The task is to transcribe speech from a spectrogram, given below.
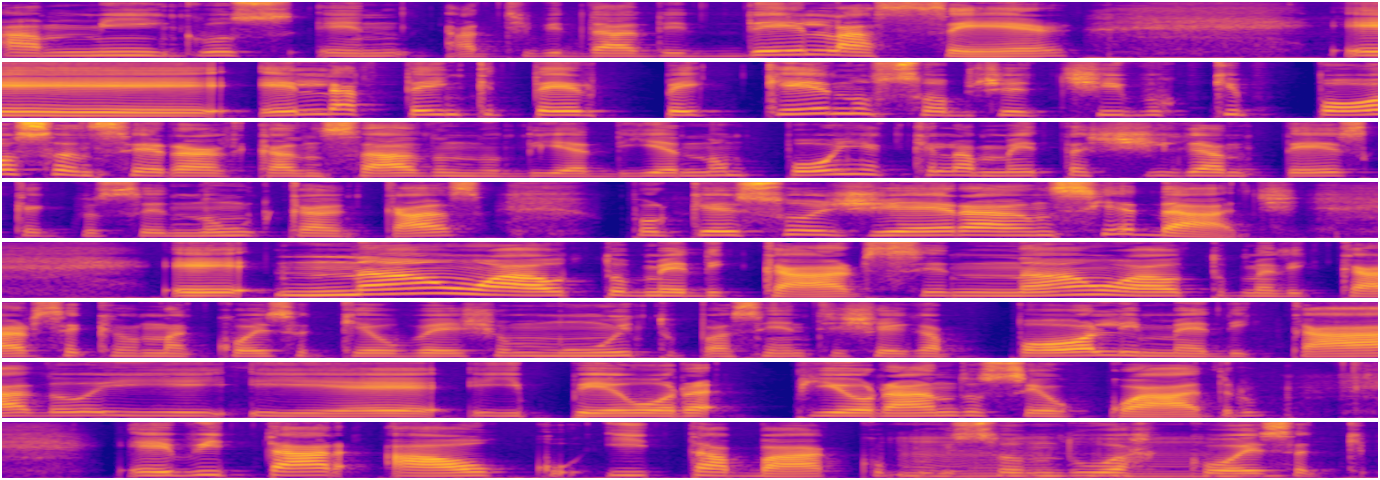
amigos em atividade de lazer é, ela tem que ter pequenos objetivos que possam ser alcançados no dia a dia. Não põe aquela meta gigantesca que você nunca alcança, porque isso gera ansiedade. É, não automedicar-se, não automedicar-se, que é uma coisa que eu vejo muito, o paciente chega polimedicado e, e, é, e piora, piorando o seu quadro. Evitar álcool e tabaco, porque uhum. são duas uhum. coisas que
